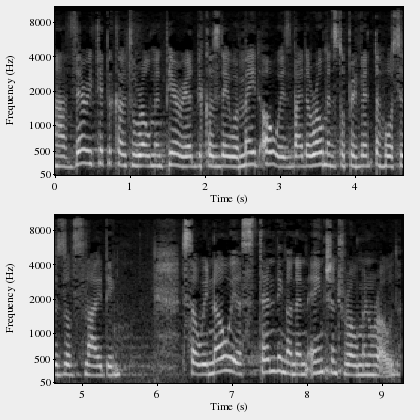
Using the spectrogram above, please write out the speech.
are very typical to Roman period because they were made always by the Romans to prevent the horses of sliding. So we know we are standing on an ancient Roman road.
